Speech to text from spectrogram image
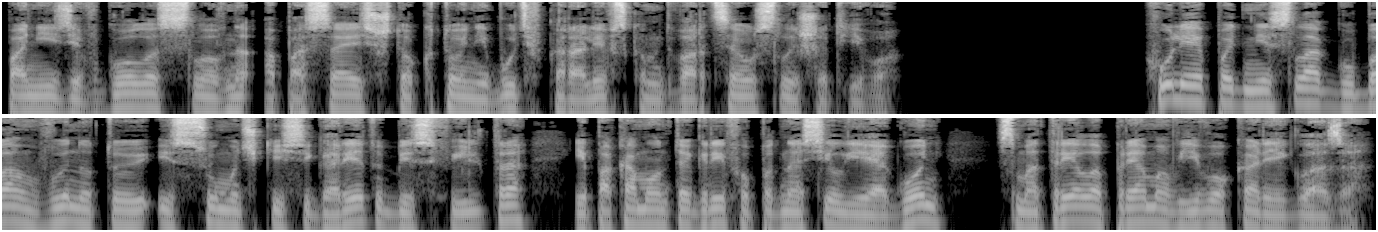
понизив голос, словно опасаясь, что кто-нибудь в королевском дворце услышит его. Хулия поднесла к губам вынутую из сумочки сигарету без фильтра, и пока Монте-Грифо подносил ей огонь, смотрела прямо в его карие глаза.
